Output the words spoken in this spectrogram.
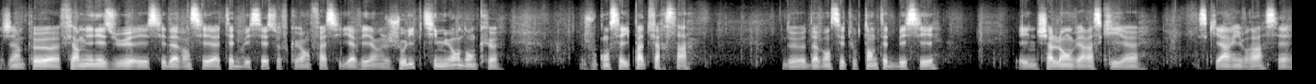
J'ai un peu euh, fermé les yeux et essayé d'avancer à tête baissée, sauf qu'en face, il y avait un joli petit mur, donc euh, je vous conseille pas de faire ça, d'avancer tout le temps tête baissée. Et Inch'Allah, on verra ce qui, euh, ce qui arrivera. C'est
